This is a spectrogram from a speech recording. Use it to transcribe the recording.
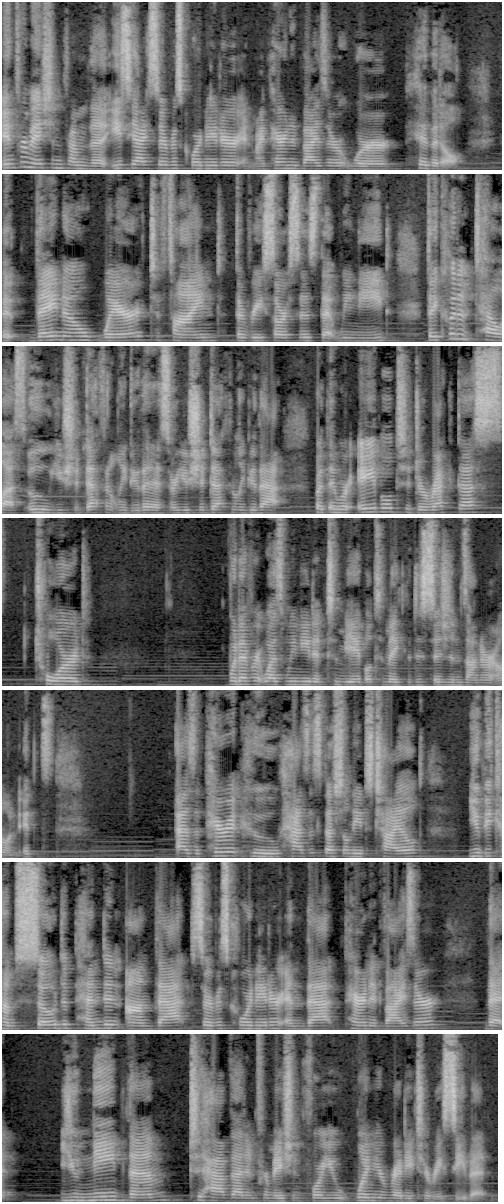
information from the ECI service coordinator and my parent advisor were pivotal. They know where to find the resources that we need. They couldn't tell us, oh, you should definitely do this or you should definitely do that, but they were able to direct us toward whatever it was we needed to be able to make the decisions on our own. It's as a parent who has a special needs child, you become so dependent on that service coordinator and that parent advisor that you need them to have that information for you when you're ready to receive it.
